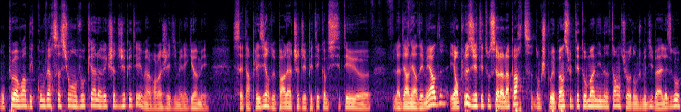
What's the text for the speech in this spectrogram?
On peut avoir des conversations en vocal avec ChatGPT. Mais alors là, j'ai dit, mais les gars, mais c'est un plaisir de parler à ChatGPT comme si c'était euh, la dernière des merdes. Et en plus, j'étais tout seul à l'appart, donc je pouvais pas insulter Thomas ni Nathan, tu vois. Donc je me dis, bah let's go.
